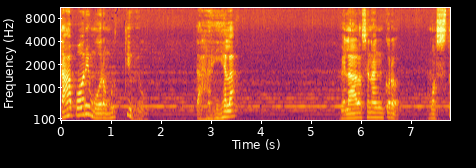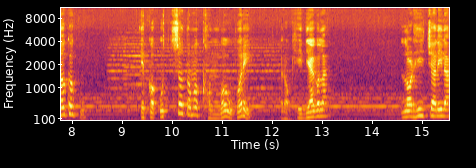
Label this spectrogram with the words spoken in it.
ତାପରେ ମୋର ମୃତ୍ୟୁ ହେଉ। ତାହା ହିଁ ହେଲା। ବେଲାଳ ସେନାଙ୍କର ମସ୍ତକକୁ ଏକ ଉଚ୍ଚତମ ଖମ୍ବ ଉପରେ ରଖି ଦିଆଗଲା। ଲଢ଼େଇ ଚାଲିଲା।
